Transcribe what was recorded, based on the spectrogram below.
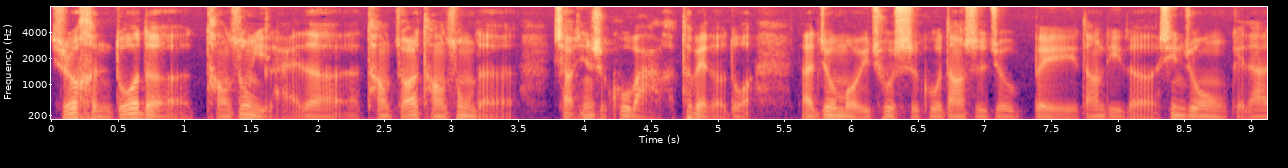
其实有很多的唐宋以来的唐，主要唐宋的小型石窟吧，特别的多。那就某一处石窟，当时就被当地的信众给他，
